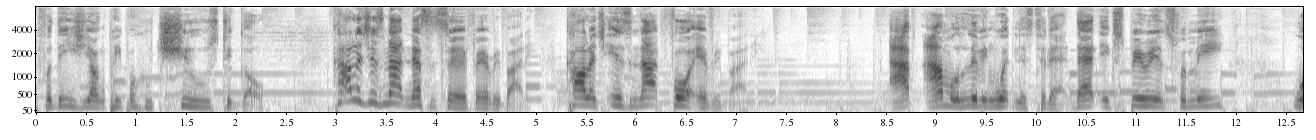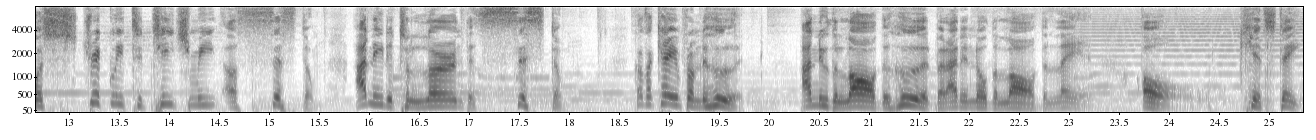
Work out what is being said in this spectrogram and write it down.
for these young people who choose to go, college is not necessary for everybody. College is not for everybody. I, am a living witness to that. That experience for me was strictly to teach me a system. I needed to learn the system because I came from the hood. I knew the law of the hood, but I didn't know the law of the land. Oh, Kent State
